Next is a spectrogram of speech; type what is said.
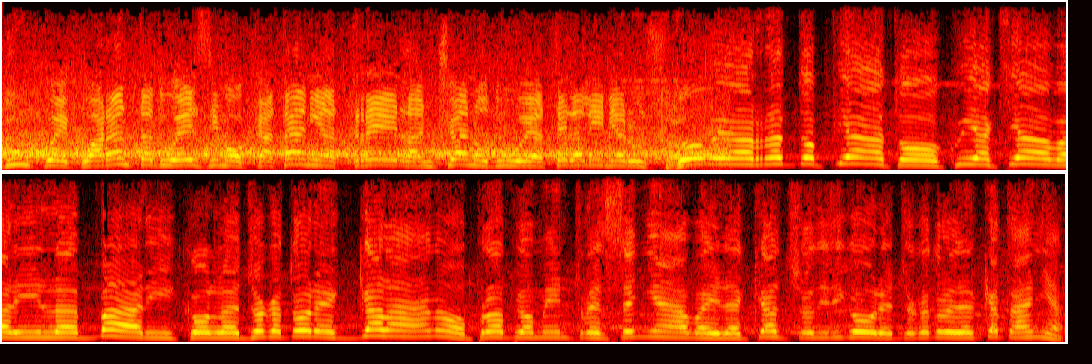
Dunque 42esimo Catania 3, Lanciano 2 a te la linea russa. dove ha raddoppiato qui a Chiavari il Bari col giocatore Galano proprio mentre segnava il calcio di rigore il giocatore del Catania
